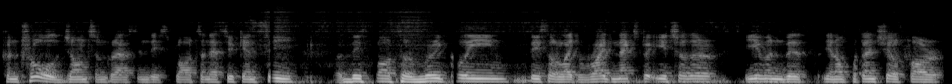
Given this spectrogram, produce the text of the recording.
control Johnson grass in these plots. And as you can see, these plots are very clean. These are like right next to each other, even with you know potential for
